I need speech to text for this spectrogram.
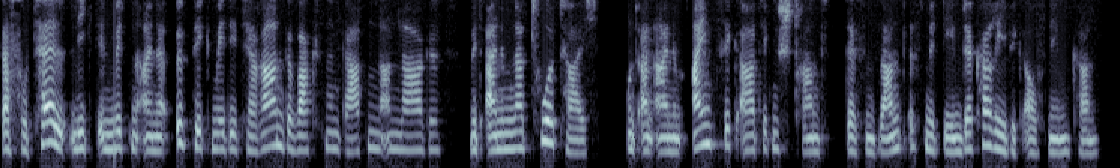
Das Hotel liegt inmitten einer üppig mediterran gewachsenen Gartenanlage mit einem Naturteich und an einem einzigartigen Strand, dessen Sand es mit dem der Karibik aufnehmen kann.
